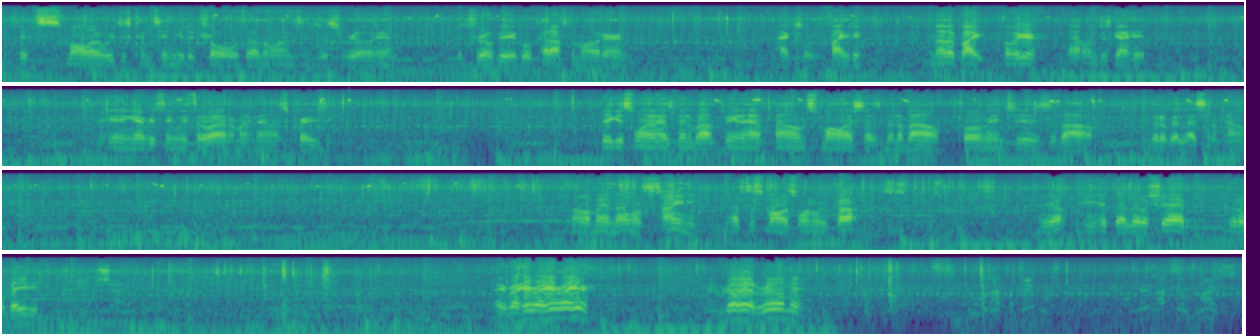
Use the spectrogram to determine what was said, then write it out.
If it's smaller, we just continue to troll with other ones and just reel it in. If it's real big, we'll cut off the motor and actually fight it. Another bite over here. That one just got hit. They're hitting everything we throw at them right now. It's crazy. Biggest one has been about three and a half pounds. Smallest has been about 12 inches, about a little bit less than a pound. Oh man, that one's tiny. That's the smallest one we've caught. Yep, he hit that little shad, little baby. Hey, right here, right here, right here. Go ahead, reel him in. Ooh, that's a big one. That feels nice.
